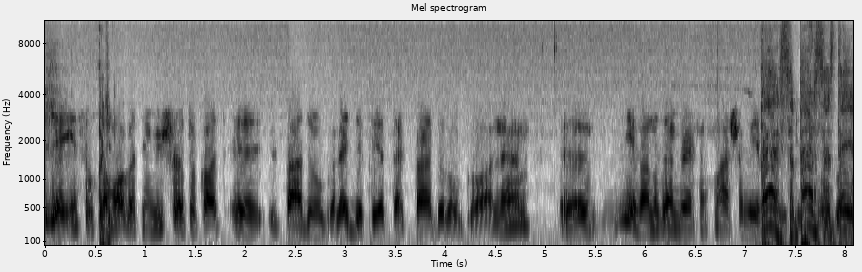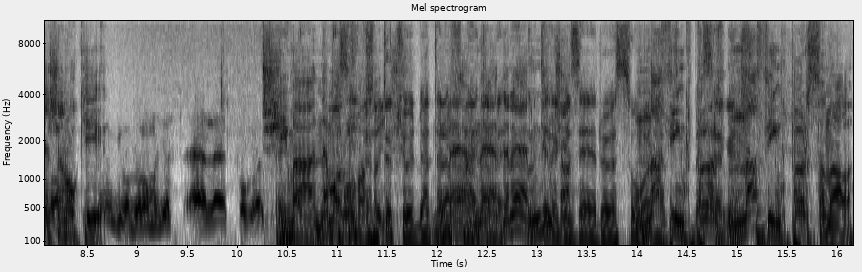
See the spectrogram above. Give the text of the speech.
Ugye, én szoktam hogy... hallgatni a műsorotokat, pár dologgal egyetértek, pár dologgal nem. Nyilván az embereknek más a vélemény. Persze, persze, ez teljesen oké. Okay. Úgy gondolom, hogy ezt el lehet fogadni. Simán, nem arról van hogy... Tök jó, hogy nem, nem, de nem, nincs ez erről szól. Nothing, hát per, nothing personal.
